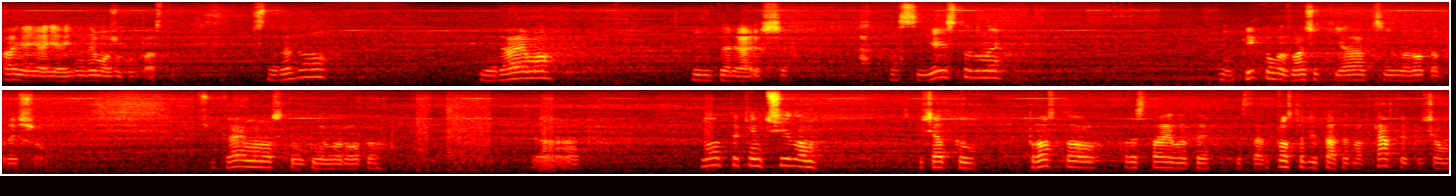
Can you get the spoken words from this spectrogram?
Ай-яй-яй, не можу попасти. Всередину. Ниряємо і вдаряюся. З цієї сторони. Ну, Пікнуло, значить я ці ворота пройшов. Шукаємо наступні ворота. Так. Ну от таким чином спочатку просто фристайлити, просто літати над картою, причому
